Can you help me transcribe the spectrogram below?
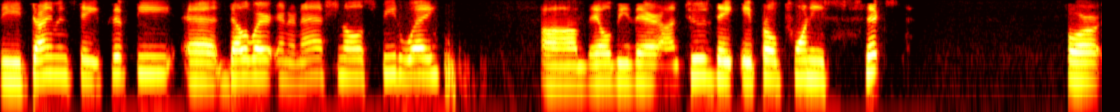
the Diamond State 50 at Delaware International Speedway. Um, they'll be there on Tuesday, April 26th. For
